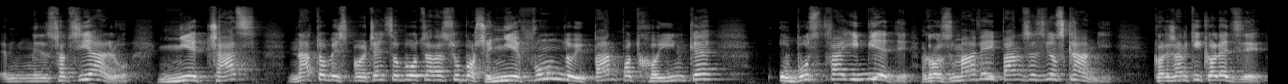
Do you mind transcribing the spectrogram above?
mm, socjalu, nie czas na to, by społeczeństwo było coraz uboższe. Nie funduj pan pod choinkę ubóstwa i biedy. Rozmawiaj pan ze związkami. Koleżanki i koledzy,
